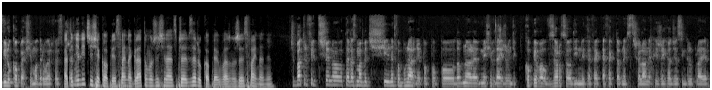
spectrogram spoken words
w ilu kopiach się Modern Warfare Ale sprzeda. to nie liczy się kopie, jest fajna gra, to może się nawet sprzedać w zero kopiach. Ważne, że jest fajna, nie? Czy Battlefield 3 no, teraz ma być silny fabularnie po, po, podobno, ale mnie się wydaje, że będzie kopiował wzorce od innych efek efektownych strzelanek, jeżeli chodzi o single player.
